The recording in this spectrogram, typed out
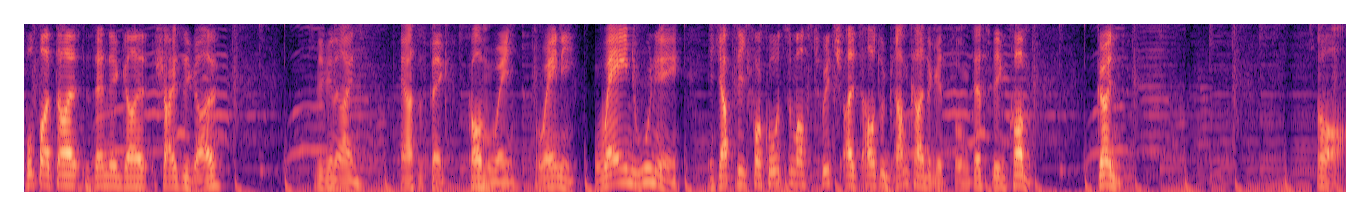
Wuppertal, Senegal, scheißegal. Wir gehen rein. Erstes Pack. Komm, Wayne. Wayne. Wayne Rooney. Ich habe dich vor kurzem auf Twitch als Autogrammkarte gezogen. Deswegen komm. Gönn. Oh,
